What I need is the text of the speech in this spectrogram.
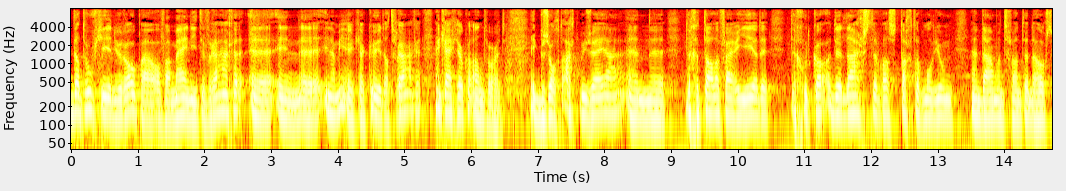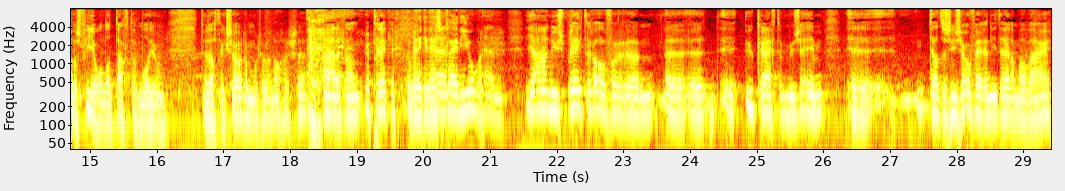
dat hoef je in Europa of aan mij niet te vragen. in, in Amerika kun je dat vragen en krijg je ook een antwoord. Ik bezocht acht musea en de getallen varieerden. De, de laagste was 80 miljoen endowment fund... en de hoogste was 480 miljoen. Toen dacht ik zo, dan moeten we nog eens aardig aan trekken. Dan ben ik ineens een kleine jongen. En, ja, en u spreekt erover, um, uh, uh, u krijgt een museum. dat is in zoverre niet helemaal waar.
